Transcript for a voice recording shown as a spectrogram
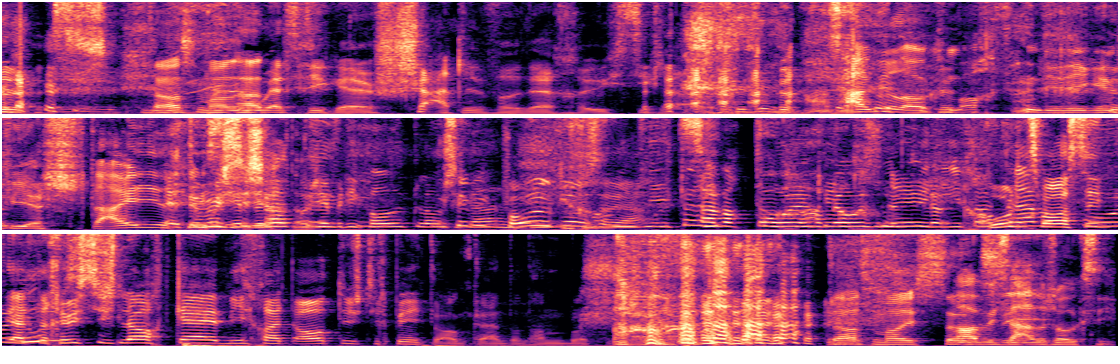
das mal hat Blutige Schädel von der Küsse. Was haben wir da gemacht? Haben die irgendwie einen Stein? du musst halt- eben die Folge Du musst eben die Folge ja. Ich einfach die Folge. Kurzfassung, er hat eine Küssenschlacht gegeben, mich hat angetäuscht, ich bin nicht angerannt und habe ihn blutig. das mal ist so Ah, wir gewesen. selber schon.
